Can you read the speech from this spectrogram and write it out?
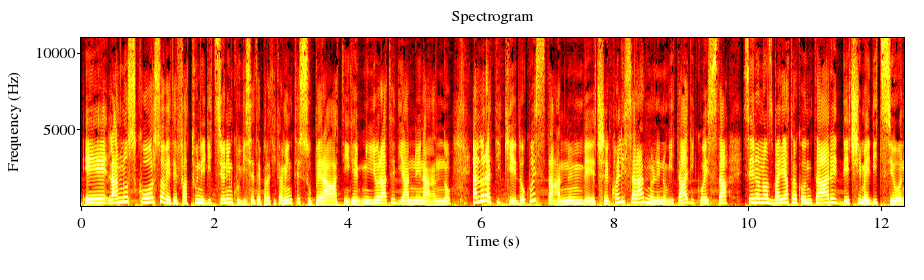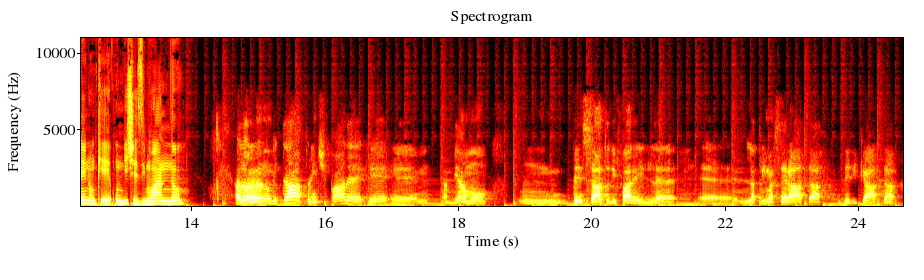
E l'anno scorso avete fatto un'edizione in cui vi siete praticamente superati, che migliorate di anno in anno. Allora ti chiedo, quest'anno invece, quali saranno le novità di questa, se non ho sbagliato a contare, decima edizione, nonché undicesimo anno? Allora, la novità principale è che eh, abbiamo mh, pensato di fare il, eh, la prima serata dedicata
